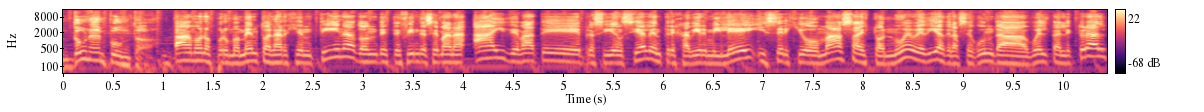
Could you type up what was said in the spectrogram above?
Duna en punto. Vámonos por un momento a la Argentina, donde este fin de semana hay debate presidencial entre Javier Milei y Sergio Massa, esto a nueve días de la segunda vuelta electoral.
